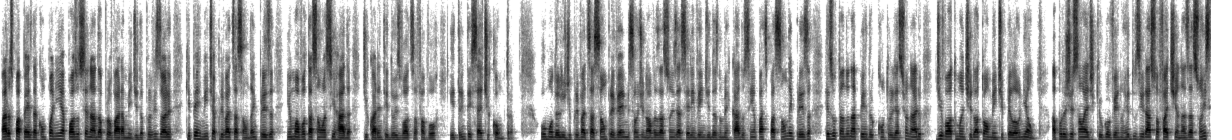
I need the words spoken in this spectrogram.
para os papéis da companhia após o Senado aprovar a medida provisória que permite a privatização da empresa em uma votação acirrada de 42 votos a favor e 37 contra. O modelo de privatização prevê a emissão de novas ações a serem vendidas no mercado sem a participação da empresa, resultando na perda do controle acionário de voto mantido atualmente pela União. A projeção é de que o governo reduzirá sua fatia nas ações,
